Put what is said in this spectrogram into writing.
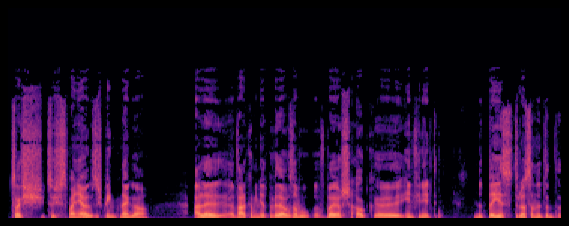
coś, coś wspaniałego, coś pięknego, ale walka mi nie odpowiadała. Znowu w Bioshock e, Infinite no to jest wtrącone, to, to,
